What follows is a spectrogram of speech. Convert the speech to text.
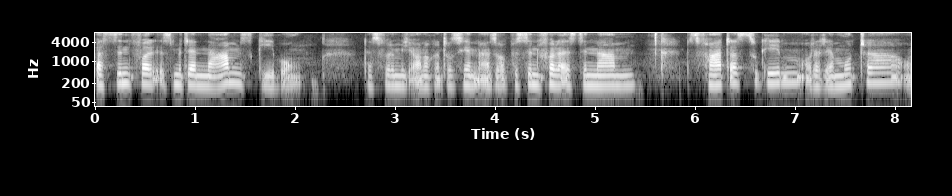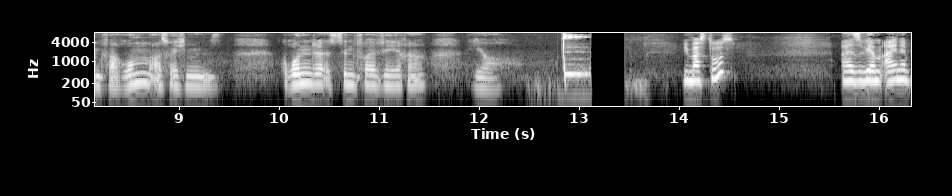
was sinnvoll ist mit der Namensgebung. Das würde mich auch noch interessieren. Also ob es sinnvoller ist, den Namen des Vaters zu geben oder der Mutter und warum, aus welchem Grunde es sinnvoll wäre. Ja. Wie machst du's? Also wir haben eine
